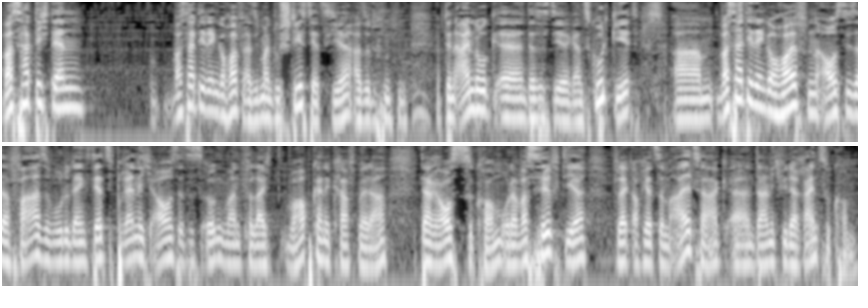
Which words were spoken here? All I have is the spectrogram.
Was hat dich denn was hat dir denn geholfen? Also ich meine, du stehst jetzt hier, also ich habe den Eindruck, äh, dass es dir ganz gut geht. Ähm, was hat dir denn geholfen aus dieser Phase, wo du denkst, jetzt brenne ich aus, jetzt ist irgendwann vielleicht überhaupt keine Kraft mehr da, da rauszukommen? Oder was hilft dir, vielleicht auch jetzt im Alltag, äh, da nicht wieder reinzukommen?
